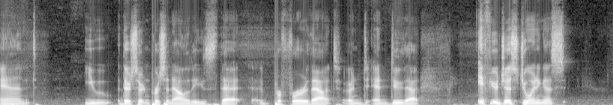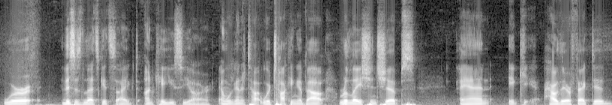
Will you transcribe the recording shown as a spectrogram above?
And you there's certain personalities that prefer that and and do that. If you're just joining us we're this is let's get psyched on KUCR and we're going to talk we're talking about relationships and it, how they're affected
